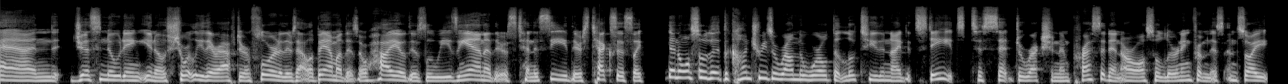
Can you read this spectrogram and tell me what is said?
And just noting, you know, shortly thereafter in Florida, there's Alabama, there's Ohio, there's Louisiana, there's Tennessee, there's Texas. Like, then also the, the countries around the world that look to the United States to set direction and precedent are also learning from this. And so I,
